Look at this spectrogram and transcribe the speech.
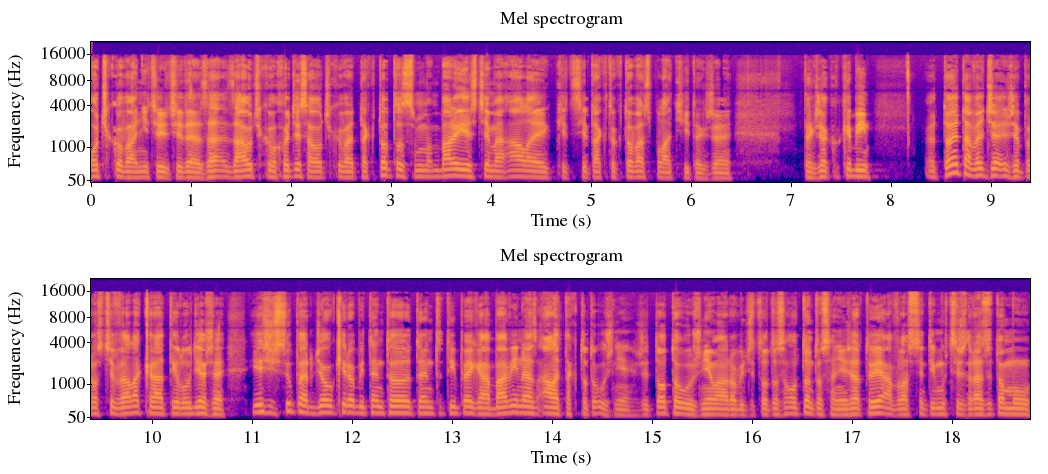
očkovaní, či, či teda za, za očko, chodte sa očkovať, tak toto balili ste ma, ale keď ste takto, kto vás platí, takže, takže ako keby to je tá vec, že, že proste veľakrát tí ľudia, že ježiš, super, joky robí tento, tento typek a baví nás, ale tak toto už nie. Že toto už nemá robiť, že toto, o tomto sa nežartuje a vlastne ty mu chceš zrazu tomu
